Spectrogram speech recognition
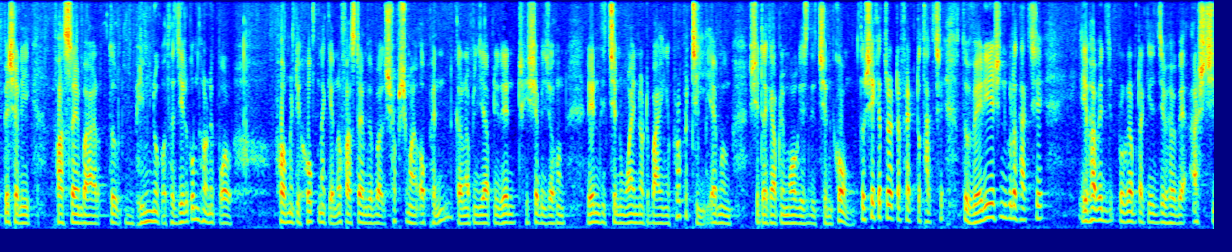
স্পেশালি ফার্স্ট টাইম বা তো ভিন্ন কথা, যেরকম ধরনের ফর্মেটি হোক না কেন ফার্স্ট টাইম সবসময় ওপেন কারণ আপনি যে আপনি রেন্ট হিসেবে যখন রেন্ট দিচ্ছেন why not buying a property এবং সেটাকে আপনি মর্গেজ দিচ্ছেন কম। তো সেক্ষেত্রে একটা ফ্যাক্টর থাকছে। তো ভেরিয়েশনগুলো থাকছে। এভাবে প্রোগ্রামটাকে যেভাবে আসছি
